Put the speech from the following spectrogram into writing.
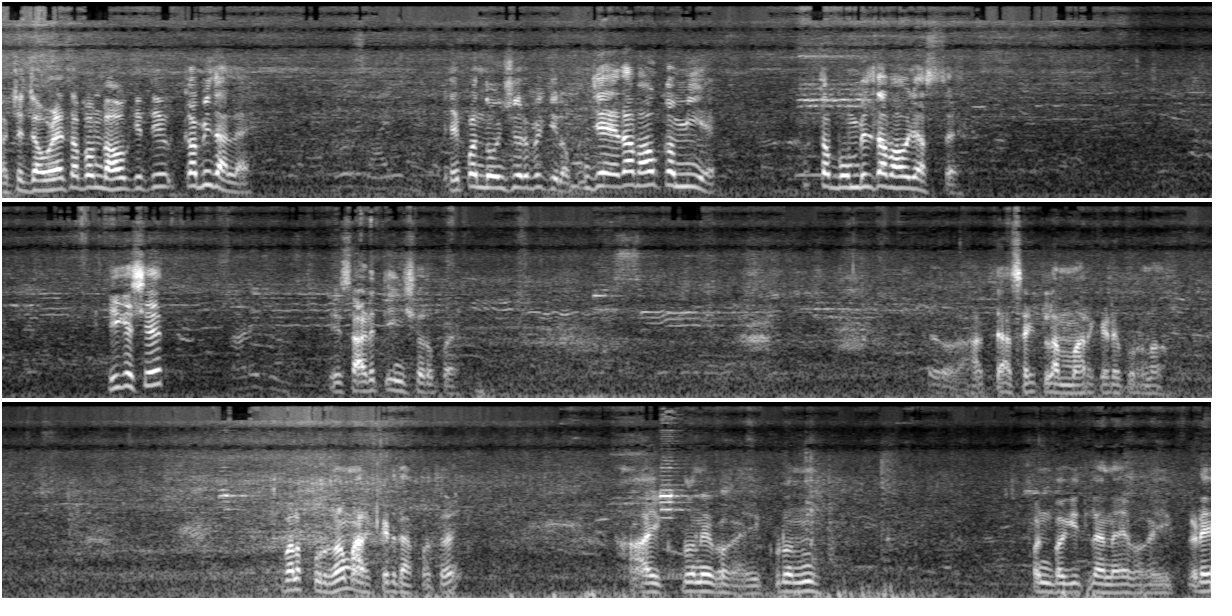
अच्छा जवळ्याचा पण भाव किती? कमी झाला आहे हे पण दोनशे रुपये किलो. म्हणजे याचा भाव कमी आहे. फक्त बोंबिलचा भाव जास्त आहे. ठीक आहे शेत हे साडेतीनशे रुपये. हा त्या साईडला मार्केट आहे पूर्ण. तुम्हाला पूर्ण मार्केट दाखवतोय. हा इकडून आहे बघा इकडून पण बघितलं नाही बघा इकडे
